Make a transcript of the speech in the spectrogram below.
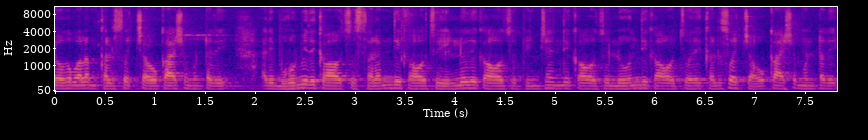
యోగబలం కలిసి వచ్చే అవకాశం ఉంటుంది. అది భూమిది కావచ్చు స్థలంది కావచ్చు ఇల్లుది కావచ్చు పింఛన్ది కావచ్చు లోన్ది కావచ్చు అది కలిసి వచ్చే అవకాశం ఉంటుంది.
